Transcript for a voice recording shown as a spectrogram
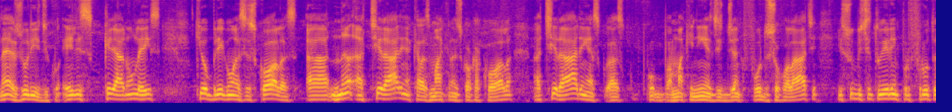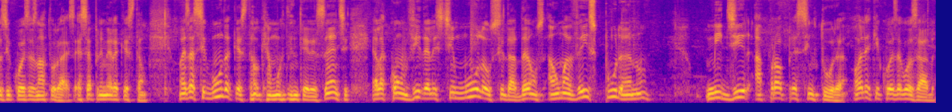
né, jurídico. Eles criaram leis que obrigam as escolas a, a tirarem aquelas máquinas de Coca-Cola, a tirarem as, as a maquininha de junk food, chocolate, e substituírem por frutas e coisas naturais. Essa é a primeira questão. Mas a segunda questão, que é muito interessante, ela convida, ela estimula os cidadãos a uma vez por ano medir a própria cintura. Olha que coisa gozada.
